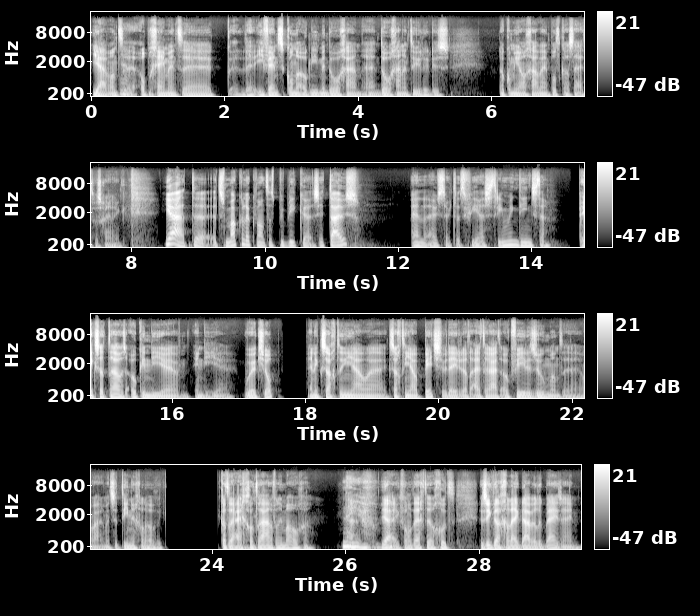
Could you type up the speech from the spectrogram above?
Ja, want Ja. eh, op een gegeven moment, eh, de events konden ook niet meer doorgaan, eh, doorgaan natuurlijk. Dus dan kom je al gauw bij een podcast uit waarschijnlijk. Ja, de, het is makkelijk, want het publiek zit thuis en luistert het via streamingdiensten. Ik zat trouwens ook in die, in die workshop. En ik zag, toen jouw, ik zag toen jouw pitch. We deden dat uiteraard ook via de Zoom, want we waren met z'n tienen geloof ik. Ik had er eigenlijk gewoon tranen van in mijn ogen. Nee, Ja. joh. Ja, ik vond het echt heel goed. Dus ik dacht gelijk, daar wil ik bij zijn.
